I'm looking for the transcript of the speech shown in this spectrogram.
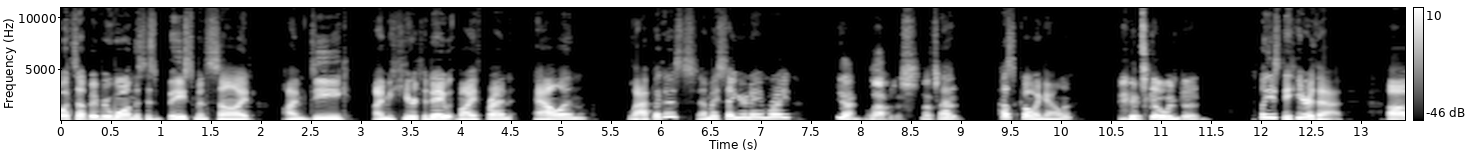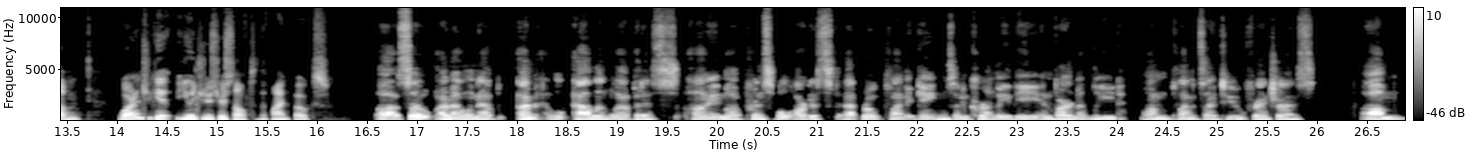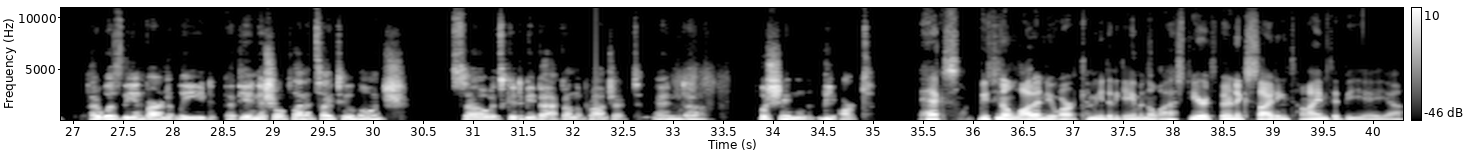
What's up, everyone? This is Basement Side. I'm Deeg. I'm here today with my friend Alan Lapidus. Am I saying your name right? Yeah, Lapidus. That's La- good. How's it going, Alan? It's going good. Pleased to hear that. Um, why don't you get you introduce yourself to the fine folks? Uh, so I'm Alan. Ap- I'm Alan Lapidus. I'm a principal artist at Rogue Planet Games and currently the environment lead on PlanetSide 2 franchise. Um, I was the environment lead at the initial PlanetSide 2 launch, so it's good to be back on the project and uh, pushing the art. Excellent. We've seen a lot of new art coming into the game in the last year. It's been an exciting time to be a uh,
